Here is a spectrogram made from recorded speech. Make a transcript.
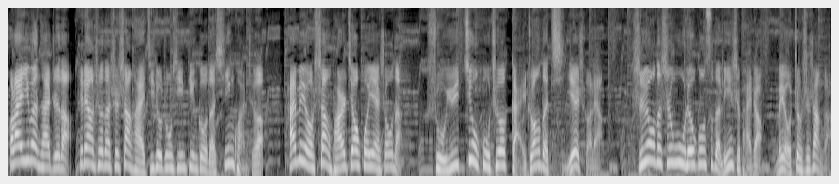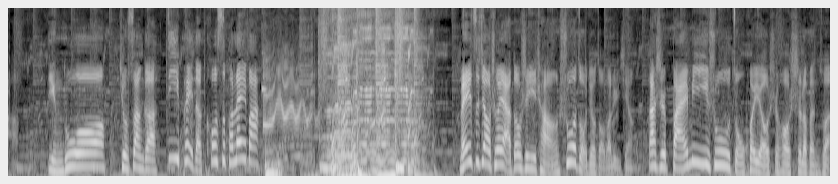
后来一问才知道，这辆车呢是上海急救中心订购的新款车，还没有上牌交货验收呢，属于救护车改装的企业车辆。使用的是物流公司的临时牌照，没有正式上岗，顶多就算个低配的 cosplay 吧。每一次叫车呀，都是一场说走就走的旅行，但是百密一疏，总会有时候失了分寸。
